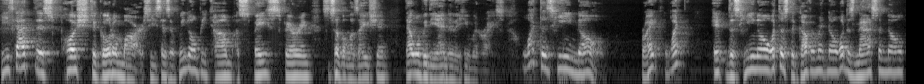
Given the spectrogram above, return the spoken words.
He's got this push to go to Mars. He says if we don't become a space-faring civilization, that will be the end of the human race. What does he know? Right? What it, does he know? What does the government know? What does NASA know?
